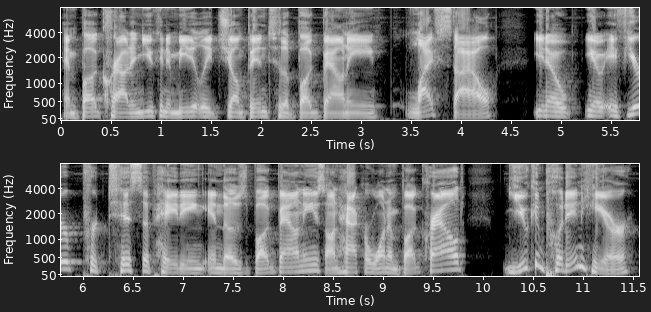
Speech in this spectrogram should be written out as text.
and bug crowd and you can immediately jump into the bug bounty lifestyle. You know you know if you're participating in those bug bounties on HackerOne and bug crowd you can put in here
